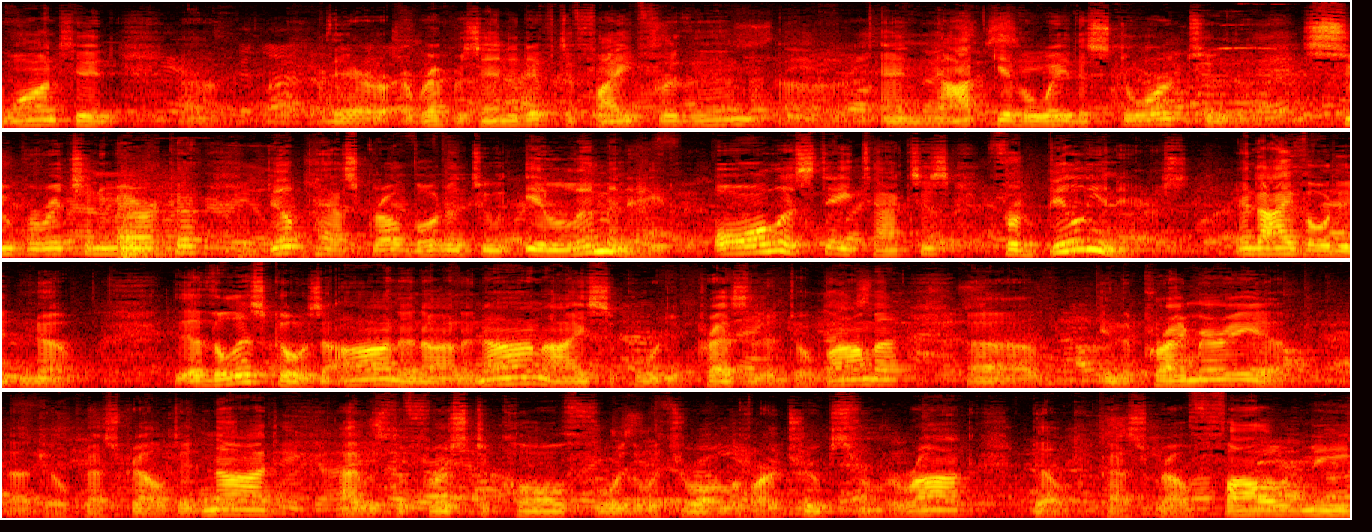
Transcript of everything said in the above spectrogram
wanted uh, their representative to fight for them uh, and not give away the store to the super rich in America, Bill Pascrell voted to eliminate all estate taxes for billionaires, and I voted no. The list goes on and on and on. I supported President Obama uh, in the primary. Uh, uh, Bill Pascrell did not. I was the first to call for the withdrawal of our troops from Iraq. Bill Pascrell followed me.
